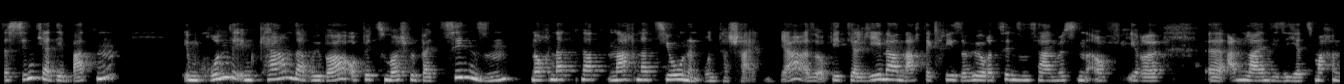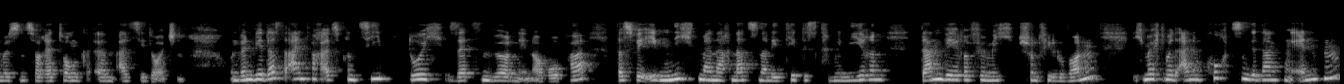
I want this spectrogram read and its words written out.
Das sind ja Debatten, im Grunde im Kern darüber, ob wir zum Beispiel bei Zinsen noch nach, Nationen unterscheiden. Ja, also ob die Italiener nach der Krise höhere Zinsen zahlen müssen auf ihre äh, Anleihen, die sie jetzt machen müssen zur Rettung äh, als die Deutschen. Und wenn wir das einfach als Prinzip durchsetzen würden in Europa, dass wir eben nicht mehr nach Nationalität diskriminieren, dann wäre für mich schon viel gewonnen. Ich möchte mit einem kurzen Gedanken enden.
